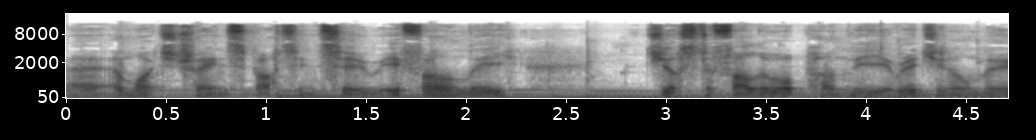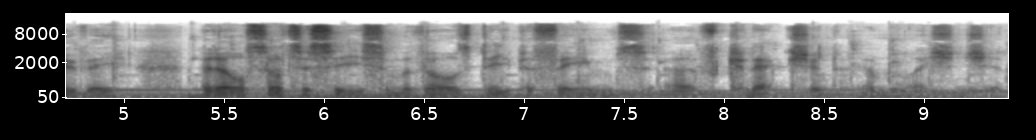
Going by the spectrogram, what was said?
uh, and watch Trainspotting 2, if only just to follow up on the original movie, but also to see some of those deeper themes of connection and relationship.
